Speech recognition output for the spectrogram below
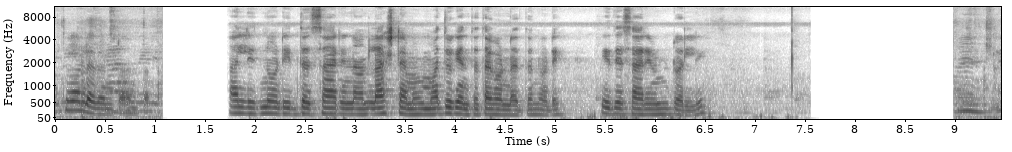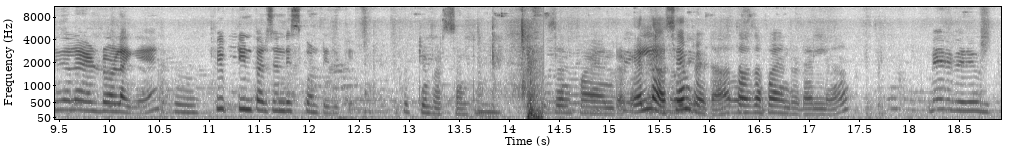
ಇದು ಒಳ್ಳೆದುಂಟು ಅಂತ. ಅಲ್ಲಿ ನೋಡಿದ್ದ ಸಾರಿ ನಾನು ಲಾಸ್ಟ್ ಟೈಮ್ ಮದುವೆಗೆ ಅಂತ ತಗೊಂಡದ್ದು ನೋಡಿ. ಇದೇ ಸಾರಿ ಉಂಟು ಅಲ್ಲಿ. ಇದೆಲ್ಲ ಎರಡರೊಳಗೆ ಫಿಫ್ಟೀನ್ ಪರ್ಸೆಂಟ್ ಡಿಸ್ಕೌಂಟ್ ಇದಕ್ಕೆ. Fifteen percent thousand five hundred ಎಲ್ಲ ಸೇಮ್ ರೇಟಾ ತೌಸಂಡ್ ಫೈವ್ ಹಂಡ್ರೆಡ್ ಎಲ್ಲ? ಬೇರೆ ಬೇರೆ ಉಂಟು.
